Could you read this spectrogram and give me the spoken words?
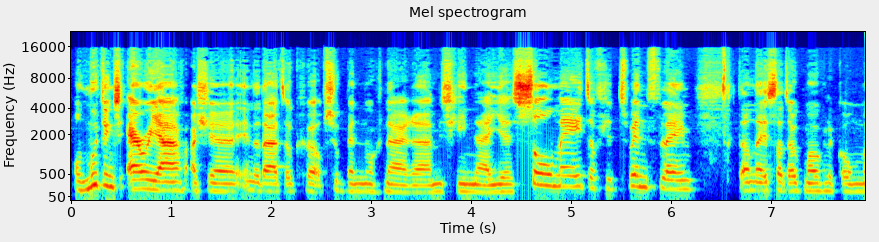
ontmoetingsarea. Als je inderdaad ook uh, op zoek bent nog naar uh, misschien je soulmate of je twin flame, dan is dat ook mogelijk om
